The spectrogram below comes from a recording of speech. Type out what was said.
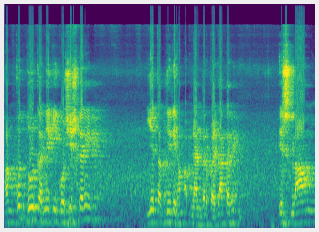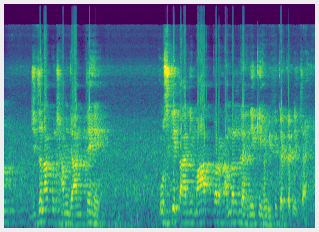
हम खुद दूर करने की कोशिश करें, ये तब्दीली हम अपने अंदर पैदा करें। इस्लाम जितना कुछ हम जानते हैं उसकी तालीमत पर अमल करने की हमें फ़िक्र करनी चाहिए।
